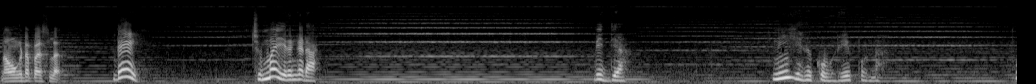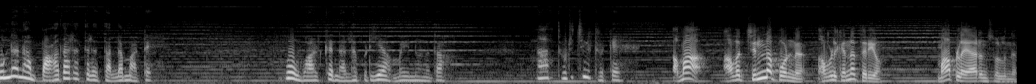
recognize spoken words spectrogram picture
நான் உங்ககிட்ட பேசல. டேய் சும்மா இருங்கடா. வித்யா நீ எனக்கு ஒரே பொண்ணு. உன்னை நான் பாதாளத்துல தள்ள மாட்டேன். உன் வாழ்க்கை நல்லபடியா அமையணும்னு தான் நான் துடிச்சிட்டு இருக்கேன். அம்மா அவ சின்ன பொண்ணு. அவளுக்கு என்ன தெரியும்? மாப்பிள்ளை யாருன்னு சொல்லுங்க.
